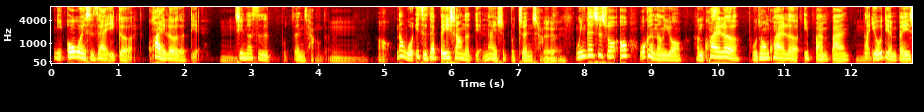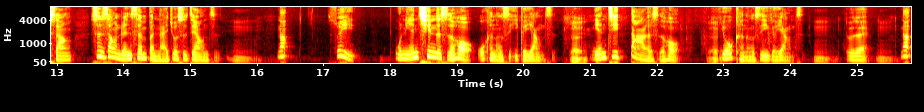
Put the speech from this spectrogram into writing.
你 always 在一个快乐的点，其实那是不正常的。嗯，哦，那我一直在悲伤的点，那也是不正常的。我应该是说，哦，我可能有很快乐、普通快乐、一般般，那有点悲伤。事实上，人生本来就是这样子。所以，我年轻的时候，我可能是一个样子。对，年纪大的时候，对，有可能是一个样子。嗯，对不对？嗯，那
